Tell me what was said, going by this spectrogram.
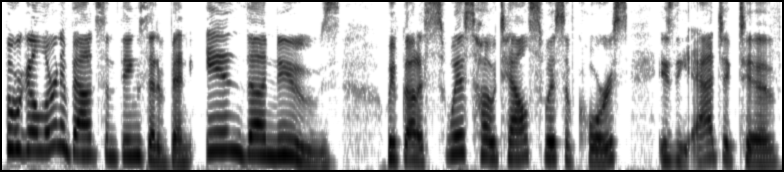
But we're going to learn about some things that have been in the news. We've got a Swiss hotel. Swiss, of course, is the adjective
